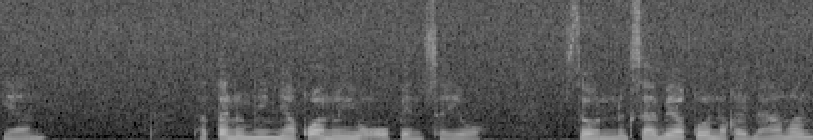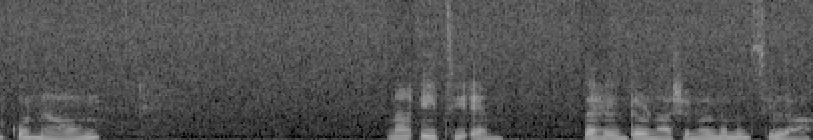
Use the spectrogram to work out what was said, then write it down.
yan, tatanungin niya kung ano yung open sa'yo. So, nagsabi ako na kailangan ko ng ng ATM. Dahil international naman sila,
